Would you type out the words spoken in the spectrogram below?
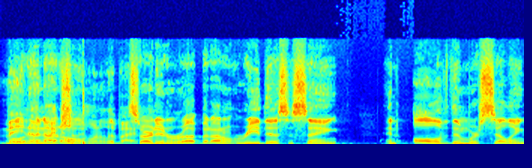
may Well, not actually want to live by it. Sorry to interrupt, but I don't read this as saying, and all of them were selling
